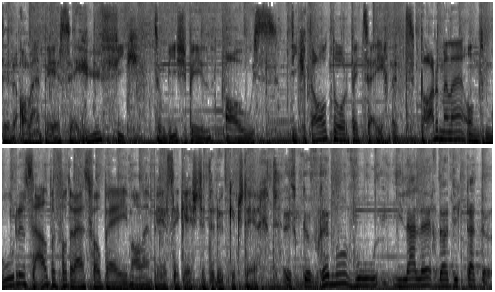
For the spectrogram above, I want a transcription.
der Alain Berset häufig zum Beispiel als Diktator bezeichnet. Parmelin und Maurer selber von der SVP im Alain Berset gestern den Rücken gestärkt. Est-ce que vraiment vous, il a l'air d'un dictateur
